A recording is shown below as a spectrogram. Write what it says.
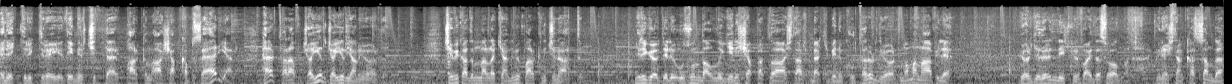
elektrik direği, demir çitler, parkın ahşap kapısı her yer. Her taraf cayır cayır yanıyordu. Çevik adımlarla kendimi parkın içine attım. İri gövdeli, uzun dallı, geniş yapraklı ağaçlar belki beni kurtarır diyordum ama nafile. Gölgelerin de hiçbir faydası olmadı. Güneşten kaçsam da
